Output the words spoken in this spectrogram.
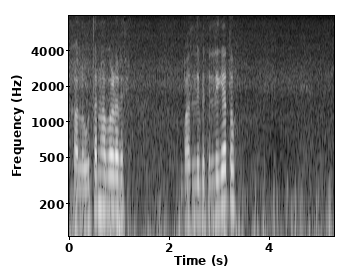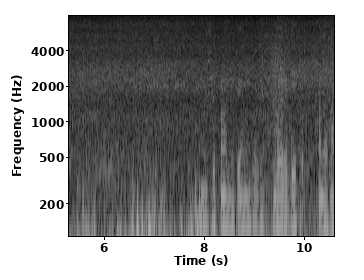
खाल उतरना पड़ रहे बदली बदली गया तो मुझे पानी पीना पड़े भर दी तो अंदर ना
